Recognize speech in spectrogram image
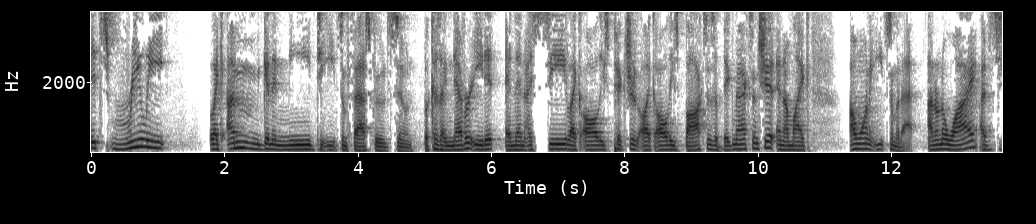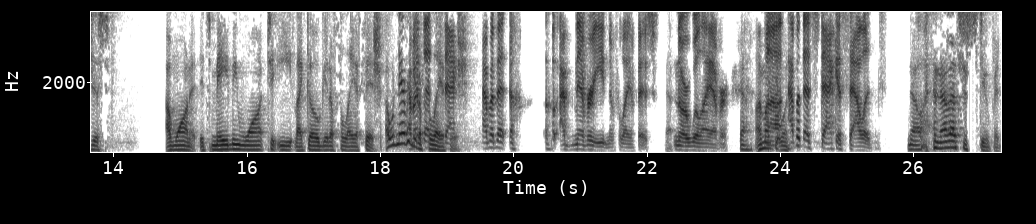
It's really like I'm to need to eat some fast food soon because I never eat it. And then I see like all these pictures, like all these boxes of Big Macs and shit. And I'm like, I want to eat some of that. I don't know why. I've just, I want it. It's made me want to eat, like, go get a filet of fish. I would never get a filet of fish. How about that? I've never eaten a fillet of fish, Yeah. nor will I ever. Yeah, I might Uh, how about that stack of salads? no, now that's just stupid.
